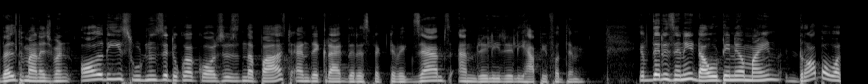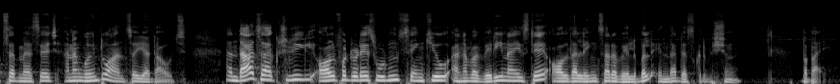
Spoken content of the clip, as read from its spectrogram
Wealth Management. All these students, they took our courses in the past and they cracked their respective exams. I'm really, really happy for them. If there is any doubt in your mind, drop a WhatsApp message and I'm going to answer your doubts. And that's actually all for today, students. Thank you and have a very nice day. All the links are available in the description. Bye-bye.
